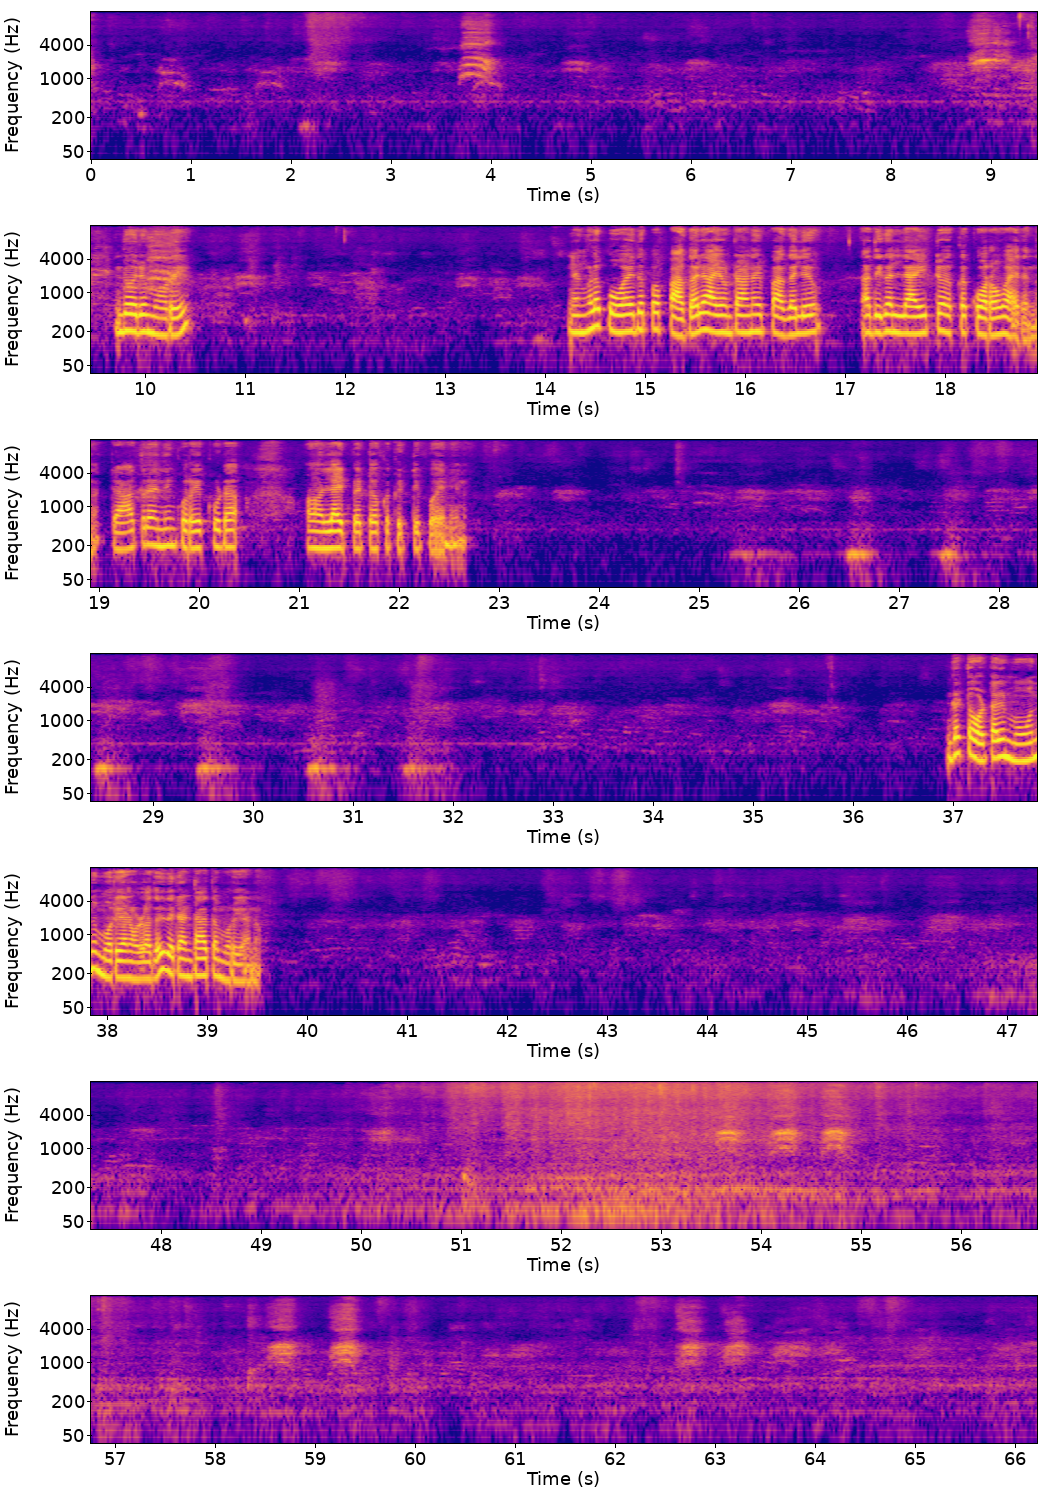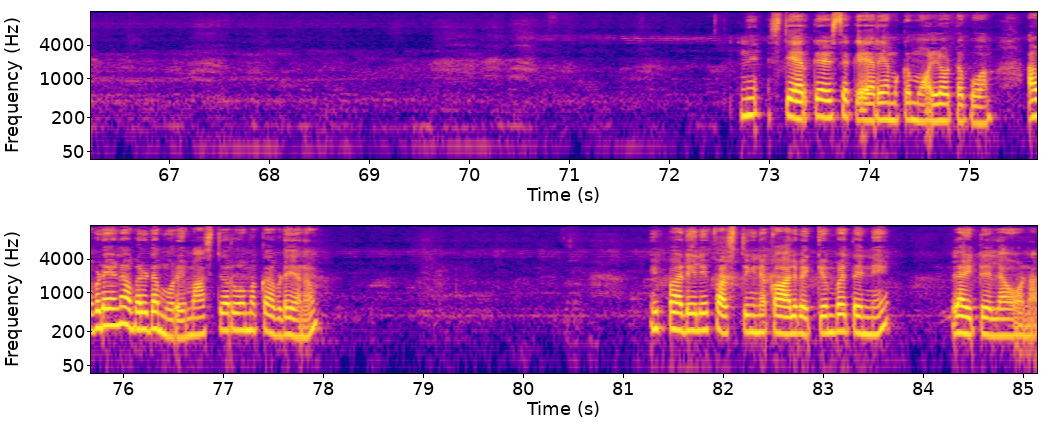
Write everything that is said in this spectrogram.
ഇതൊരു മുറി. ഞങ്ങൾ പോയതിപ്പോൾ പകലായതുകൊണ്ടാണ് പകൽ അധികം ലൈറ്റും ഒക്കെ കുറവായിരുന്നു. രാത്രി തന്നെയും കുറേ കൂടെ ലൈറ്റ് വെട്ടമൊക്കെ കിട്ടിപ്പോയതിന് ഇവിടെ ടോട്ടൽ മൂന്ന് മുറിയാണുള്ളത്. ഇത് രണ്ടാമത്തെ മുറിയാണ്. സ്റ്റെയർ കേഴ്സ് കയറി നമുക്ക് മുകളിലോട്ട് പോവാം. അവിടെയാണ് അവരുടെ മുറി. മാസ്റ്റർ റൂമൊക്കെ അവിടെയാണ്. ഈ പടിയിൽ ഫസ്റ്റ് ഇങ്ങനെ കാൽ വെക്കുമ്പോൾ തന്നെ ലൈറ്റ് എല്ലാം ഓൺ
